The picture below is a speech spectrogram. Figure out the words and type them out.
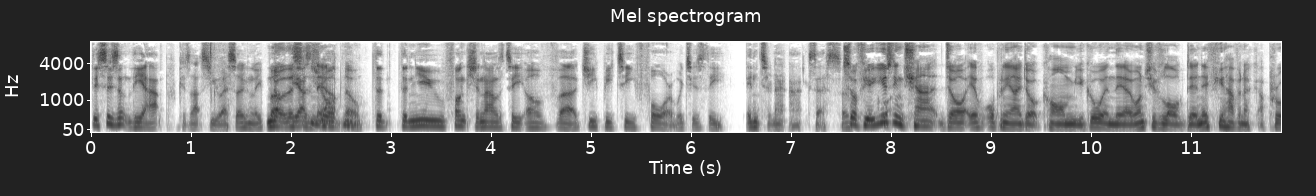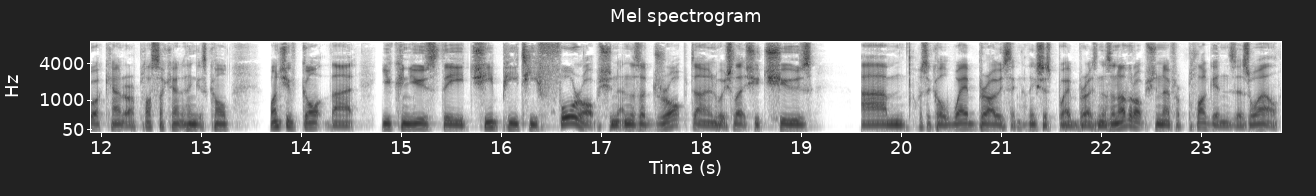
This isn't the app because that's US only. No, this the isn't the app, no. the, the new functionality of uh, GPT four, which is the internet access. So, So if you're using chat.openai.com, you go in there. Once you've logged in, if you have an, a pro account or a plus account, I think it's called. Once you've got that, you can use the GPT-4 option, and there's a drop down which lets you choose um, what's it called? Web browsing. I think it's just web browsing. There's another option now for plugins as well.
